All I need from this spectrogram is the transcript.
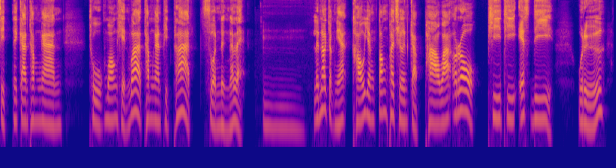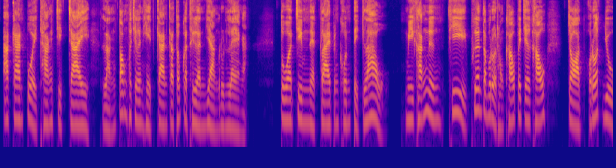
สิทธิ์ในการทำงาน ถูกมองเห็นว่าทำงานผิดพลาดส่วนหนึ่งนั่นแหละอืมและนอกจากเนี้ยเขายังต้องเผชิญกับภาวะโรค PTSD หรืออาการป่วยทางจิตใจ หลังต้องเผชิญเหตุการณ์กระทบกระเทือนอย่างรุนแรงอะ่ะ ตัวจิมเนี่ยกลายเป็นคนติดเหล้ามีครั้งหนึ่งที่เพื่อนตำรวจของเขาไปเจอเขา จอดรถอยู่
